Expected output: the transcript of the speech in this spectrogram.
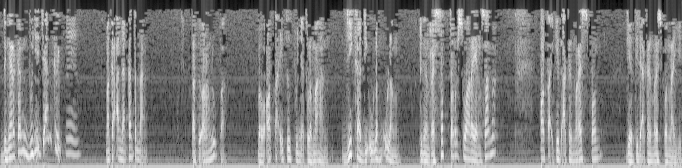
dengarkan bunyi jangkrik, hmm. maka anda akan tenang. Tapi orang lupa bahwa otak itu punya kelemahan. Jika diulang-ulang dengan reseptor suara yang sama, otak kita akan merespon, dia tidak akan merespon lagi.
